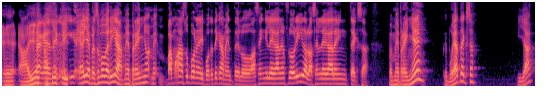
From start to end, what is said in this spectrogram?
Eh, ahí Oye, pero eso povería. Me preño. vamos a suponer hipotéticamente, lo hacen ilegal en Florida o lo hacen legal en Texas. Pues me preñé, pues voy a Texas. Y ya,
